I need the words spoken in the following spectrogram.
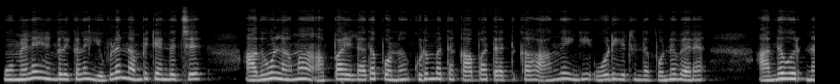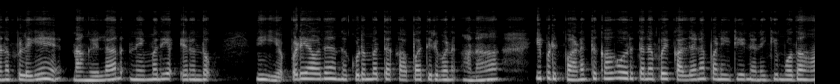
உன் மேல எங்களுக்கெல்லாம் எவ்வளவு நம்பிக்கை இருந்துச்சு? அதுவும் இல்லாம அப்பா இல்லாத பொண்ணு குடும்பத்தை காப்பாத்துறதுக்காக அங்க இங்கேயும் ஓடிக்கிட்டு இருந்த பொண்ணு வேற. அந்த ஒரு நினப்புலயே நாங்க எல்லாரும் நிம்மதியா இருந்தோம். நீ எப்படியாவது அந்த குடும்பத்தை காப்பாத்திடுவேன்னு. ஆனா இப்படி பணத்துக்காக ஒருத்தனை போய் கல்யாணம் பண்ணிக்கிட்டே நினைக்கும் போதான்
